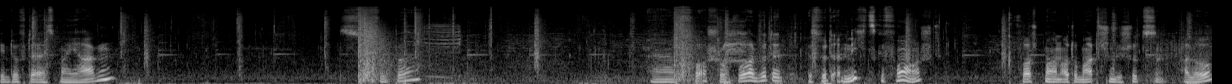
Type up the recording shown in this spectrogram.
den dürfte er erstmal jagen. Super. Äh, Forschung. Woran wird denn... Es wird an nichts geforscht. Forscht mal an automatischen Geschützen. Hallo?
